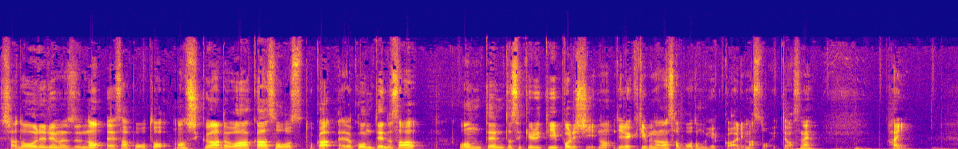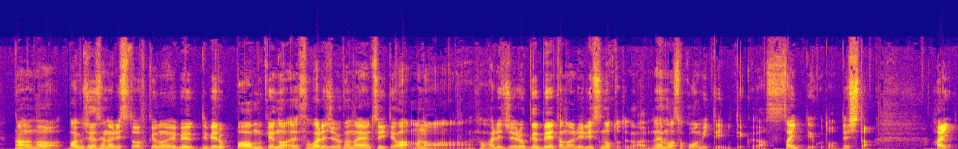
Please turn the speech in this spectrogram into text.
シャドウレルムズの、え、サポート、もしくは、ワーカーソースとか、えー、コンテンツサコンテンツセキュリティポリシーのディレクティブなのサポートも結構ありますと言ってますね。はい。などなど、バグ修正のリストを含む Web デベロッパー向けの Safari 16の内容については、まあ、Safari 16ベータのリリースノートというのがあるので、まあ、そこを見てみてくださいということでした。はい。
